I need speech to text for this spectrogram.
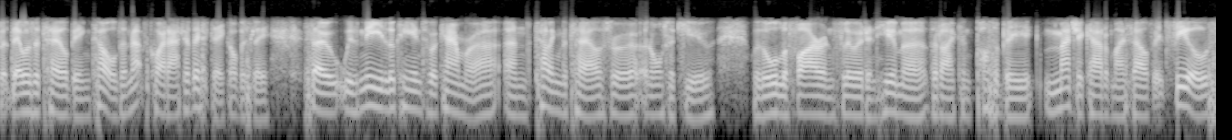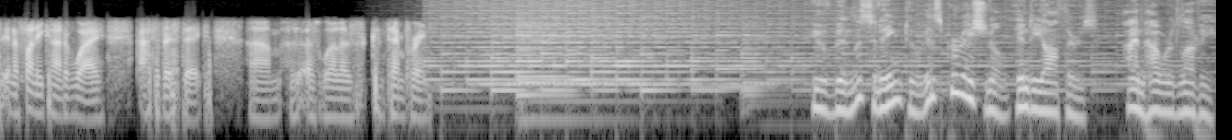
But there was a tale being told, and that's quite atavistic, obviously. So with me looking into a camera and telling the tale through an auto cue, with all the fire and fluid and humor that I can possibly magic out of myself, it feels, in a funny kind of way, atavistic um, as well as contemporary. You've been listening to Inspirational Indie Authors. I'm Howard Lovy.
